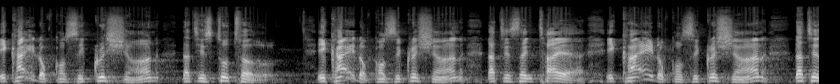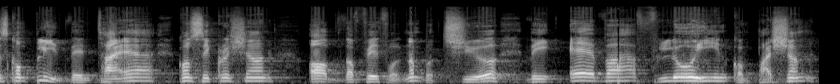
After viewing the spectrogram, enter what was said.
A kind of consecration that is total a kind of consecration that is entire. A kind of consecration that is complete. The entire consecration of the faithful. Number two, the ever-flowing compassion.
